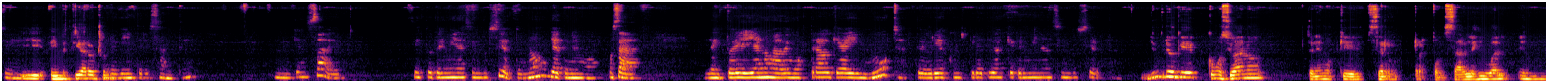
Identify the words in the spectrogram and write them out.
y, e investigar otro. Pero qué interesante. ¿Quién sabe? Si esto termina siendo cierto, ¿no? Ya tenemos, o sea, la historia ya nos ha demostrado que hay muchas teorías conspirativas que terminan siendo ciertas. Yo creo que como ciudadanos tenemos que ser responsables igual en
